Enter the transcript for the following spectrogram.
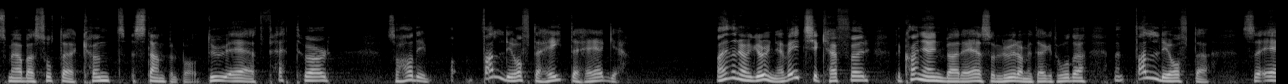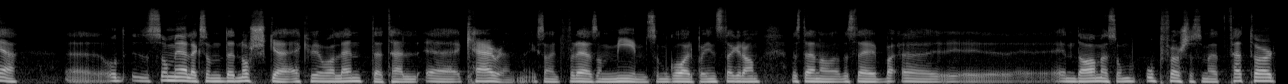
som jeg har bare køntstempel på, du er et fetthøl, så har de veldig ofte heite Hege. Av en eller annen grunn. Jeg vet ikke hvorfor. Det kan hende bare jeg som lurer mitt eget hode, men veldig ofte så er eh, og, Som er liksom det norske ekvivalentet til eh, Karen. For det er sånn meme som går på Instagram. Hvis det er, noe, hvis det er eh, en dame som oppfører seg som et fetthull,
